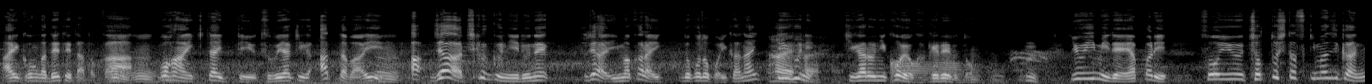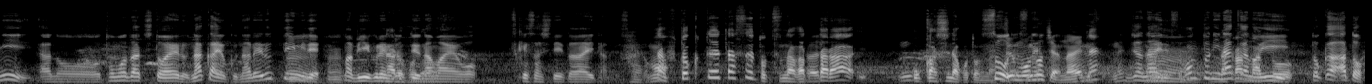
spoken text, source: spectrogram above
アイコンが出てたとか、うんうんうんご飯行きたいっていうつぶやきがあった場合、んあ、じゃあ近くにいるね。じゃあ今からどこどこ行かない？っていうふうに気軽に声をかけれると。うんうんいう意味で、やっぱり、そういうちょっとした隙間時間に、あのー友達と会える、仲良くなれるっていう意味で、うんうんまあ、ビーフレンドっていう名前を付けさせていただいたんですけども、不特定多数と繋がったら、おかしなことになる。そういうものじゃないですよね。じゃないです、うん。本当に仲のいい仲と。か、あと、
